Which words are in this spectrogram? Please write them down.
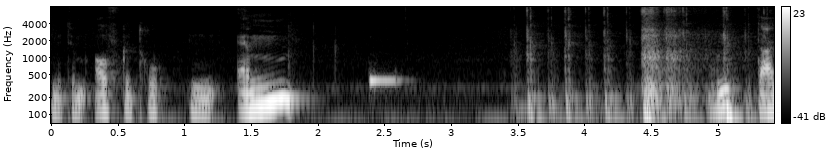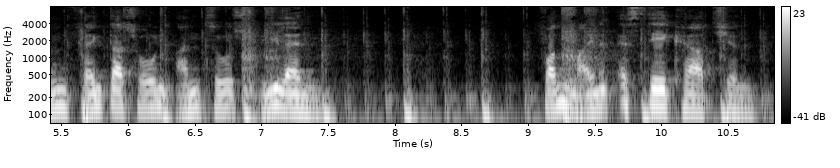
mit dem aufgedruckten M. Und dann fängt er schon an zu spielen. Von meinem SD-Kärtchen.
